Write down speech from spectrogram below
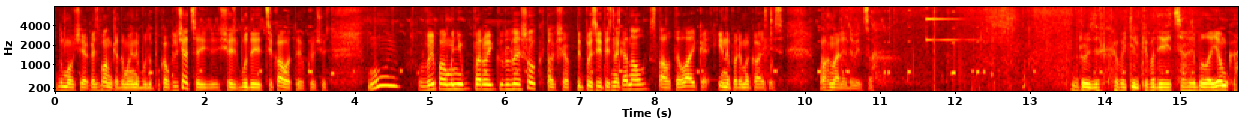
Думав, що якась банка, думаю, не буду поки включатися, і щось буде цікаво, то я включусь. Ну, випав мені перший кругляшок, так що підписуйтесь на канал, ставте лайки і не перемикайтесь. Погнали дивіться. Друзі, ви тільки подивіться, ось була ямка.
